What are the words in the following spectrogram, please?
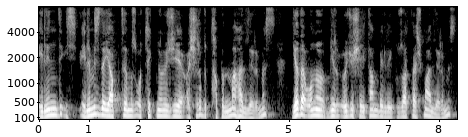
elinde, elimizle yaptığımız o teknolojiye aşırı bu tapınma hallerimiz ya da onu bir öcü şeytan belleyip uzaklaşma hallerimiz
